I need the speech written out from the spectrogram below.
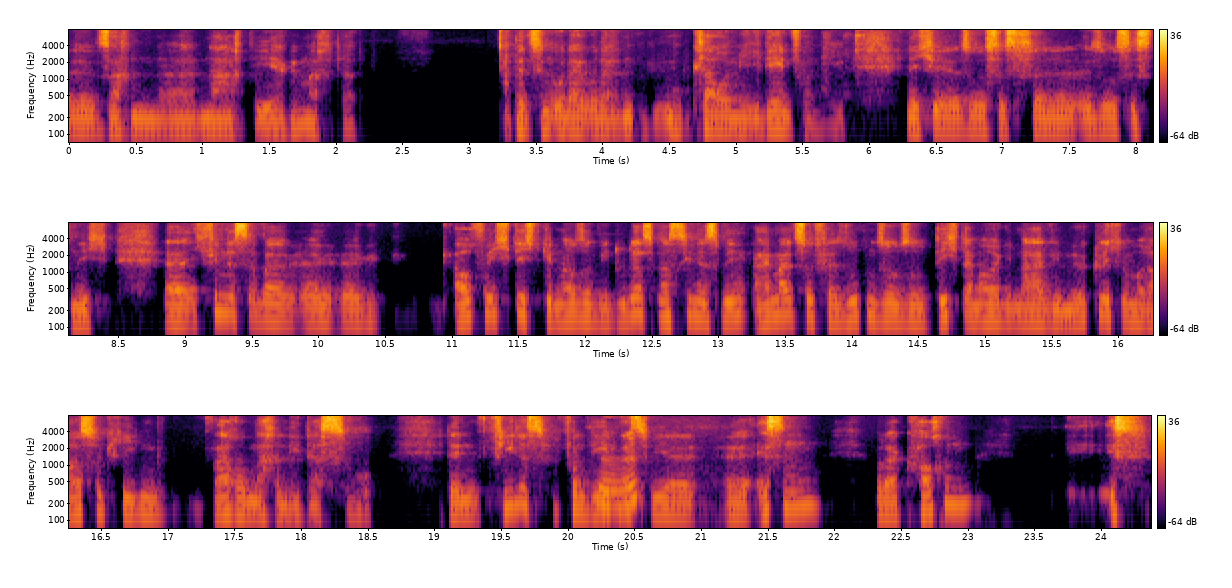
äh, Sachen äh, nach, die er gemacht hat. Oder, oder klaue mir Ideen von ihm. Nicht, äh, so, ist es, äh, so ist es nicht. Äh, ich finde es aber äh, äh, auch wichtig, genauso wie du das machst, deswegen einmal zu versuchen, so, so dicht am Original wie möglich, um rauszukriegen, warum machen die das so? Denn vieles von dem, Mhm. was wir äh, essen oder kochen, ist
